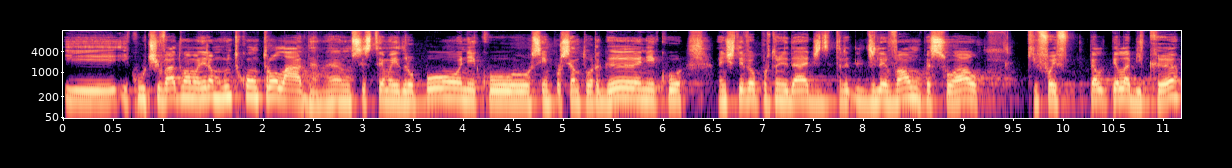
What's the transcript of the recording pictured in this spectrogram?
e, e cultivar de uma maneira muito controlada, né? Um sistema hidropônico, 100% orgânico. A gente teve a oportunidade de, de levar um pessoal que foi pela, Bican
